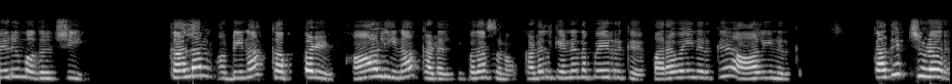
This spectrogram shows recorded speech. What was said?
பெருமகிழ்ச்சி. களம் அப்படின்னா கப்பல் ஆலினா கடல். இப்பதான் சொன்னோம். கடலுக்கு என்னென்ன பேர் இருக்கு? பறவைன்னு இருக்கு ஆலின்னு இருக்கு. கதிர்ச்சுடர்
